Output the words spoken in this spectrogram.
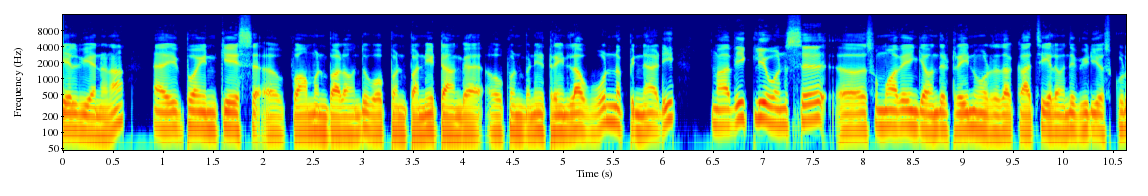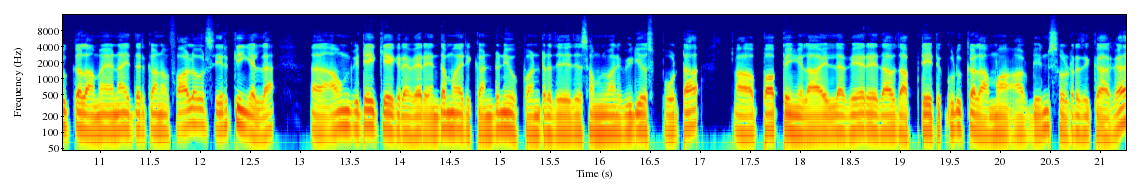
கேள்வி என்னென்னா இப்போ இன்கேஸ் பாமன் பாலம் வந்து ஓப்பன் பண்ணிட்டாங்க. ஓப்பன் பண்ணி ட்ரெயின்லாம் ஓடின பின்னாடி வீக்லி ஒன்ஸு சும்மாவே இங்கே வந்து ட்ரெயின் ஓடுறதா காட்சிகளை வந்து வீடியோஸ் கொடுக்கலாமா? ஏன்னா இதற்கான ஃபாலோவர்ஸ் இருக்கீங்கல்ல அவங்ககிட்டே கேட்குறேன் வேறு எந்த மாதிரி கண்டினியூ பண்ணுறது இது சம்மந்தமான வீடியோஸ் போட்டால் பார்ப்பீங்களா இல்லை வேறு ஏதாவது அப்டேட் கொடுக்கலாமா? அப்படின்னு சொல்கிறதுக்காக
